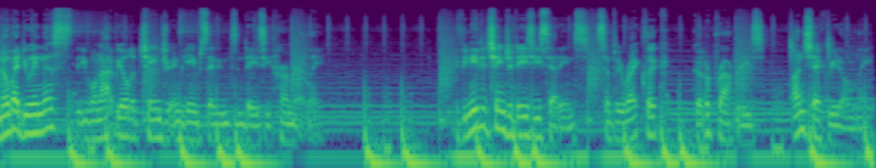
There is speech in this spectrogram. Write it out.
Know by doing this that you will not be able to change your in-game settings in DayZ permanently. If you need to change your DayZ settings, simply right-click, go to Properties, uncheck Read Only,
